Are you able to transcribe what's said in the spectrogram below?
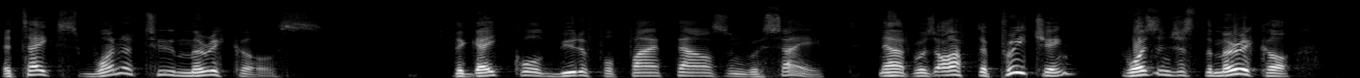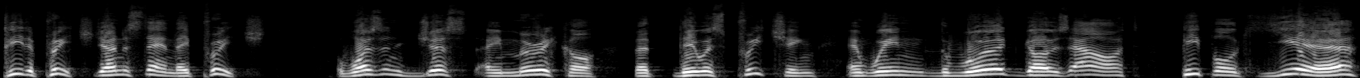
It takes one or two miracles. The gate called Beautiful, 5,000 were saved. Now, it was after preaching, it wasn't just the miracle. Peter preached. You understand? They preached. It wasn't just a miracle, but there was preaching. And when the word goes out, people hear.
